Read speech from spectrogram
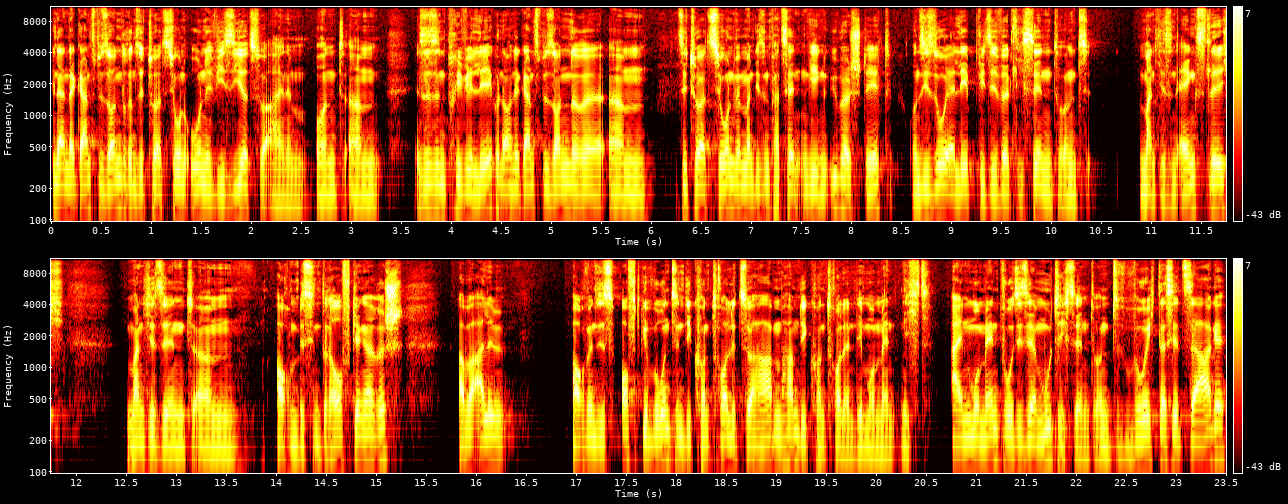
in einer ganz besonderen Situation ohne Visier zu einem. Und ähm, es ist ein Privileg und auch eine ganz besondere ähm, Situation, wenn man diesen Patienten gegenübersteht und sie so erlebt, wie sie wirklich sind. Und manche sind ängstlich, manche sind ähm, auch ein bisschen draufgängerisch, aber alle, auch wenn sie es oft gewohnt sind, die Kontrolle zu haben, haben die Kontrolle in dem Moment nicht ein Moment, wo sie sehr mutig sind. Und wo ich das jetzt sage,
